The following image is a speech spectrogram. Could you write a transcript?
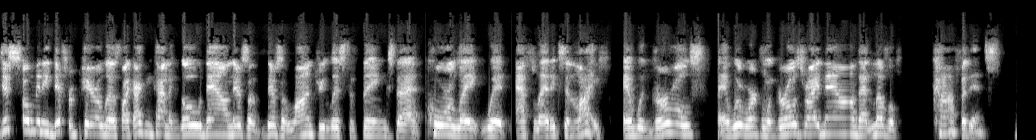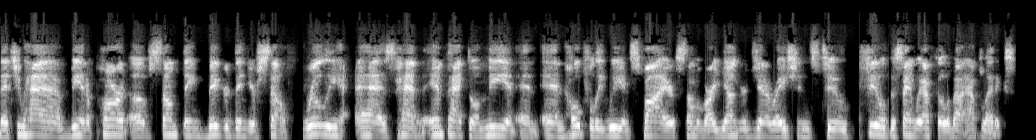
just so many different parallels. Like I can kind of go down. There's a, there's a laundry list of things that correlate with athletics and life. And with girls, and we're working with girls right now, that level of confidence that you have being a part of something bigger than yourself really has had an impact on me and and and hopefully we inspire some of our younger generations to feel the same way I feel about athletics.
